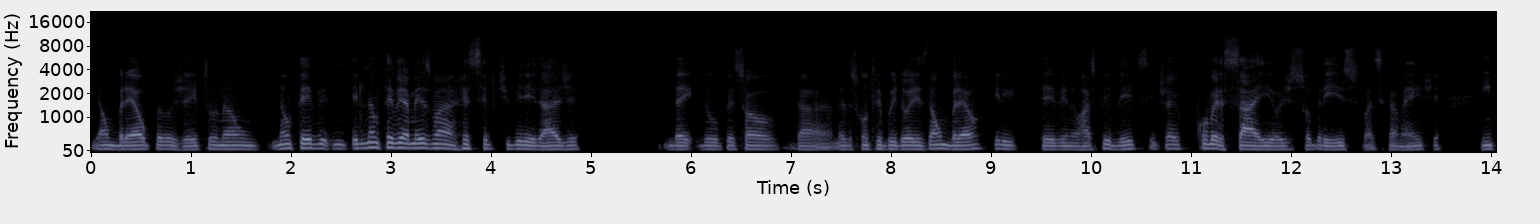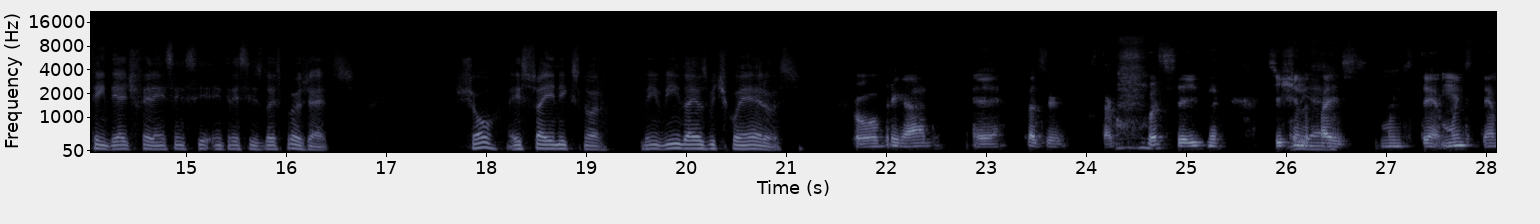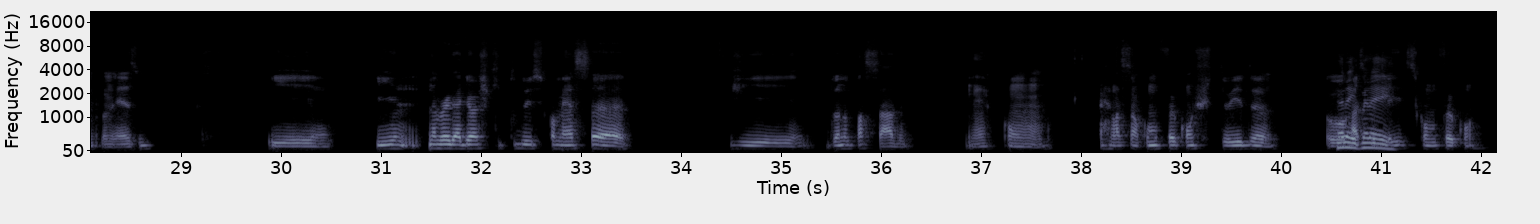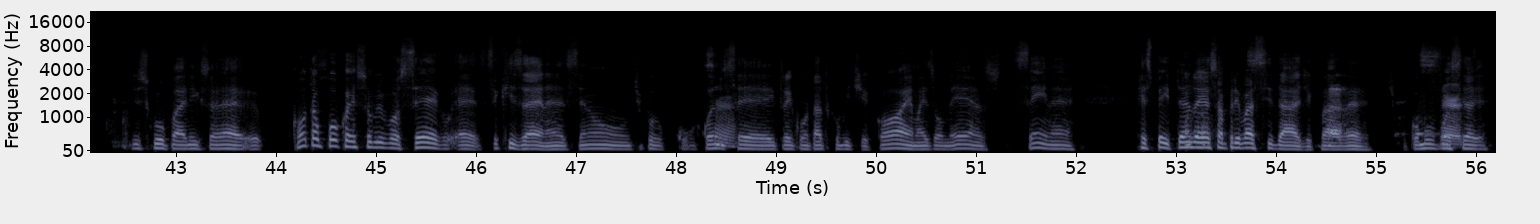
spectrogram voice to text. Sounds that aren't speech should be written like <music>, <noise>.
E a Umbrel, pelo jeito, não, não teve, ele não teve a mesma receptibilidade do pessoal, da, né, dos contribuidores da Umbrel, que ele teve no Raspberry Blitz. A gente vai conversar aí hoje sobre isso, basicamente, entender a diferença entre esses dois projetos. Show? É isso aí, Nick Snor. Bem-vindo aí aos Bitcoinheiros. Show, obrigado. É prazer estar com <laughs> vocês, né? Assistindo oh, yeah. faz muito tempo, muito tempo mesmo. E, e, na verdade, eu acho que tudo isso começa de, do ano passado, né? Com a relação a como foi constituído o peraí, peraí. como foi com... Desculpa, Nixon, é, conta um pouco aí sobre você, é, se quiser, né? Você não, tipo, quando Sim. você entrou em contato com o Bitcoin, mais ou menos, sem, né? respeitando uhum. essa privacidade, claro, é. Tipo, como certo. você...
